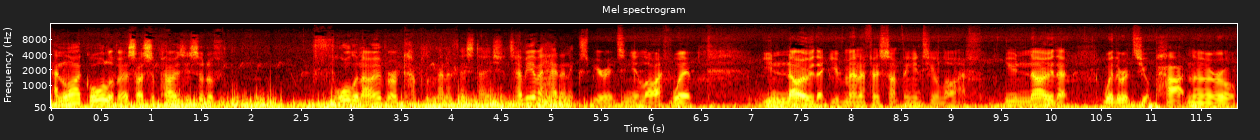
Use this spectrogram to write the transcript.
and like all of us, I suppose he's sort of fallen over a couple of manifestations. Have you ever had an experience in your life where you know that you've manifested something into your life? You know that whether it's your partner or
